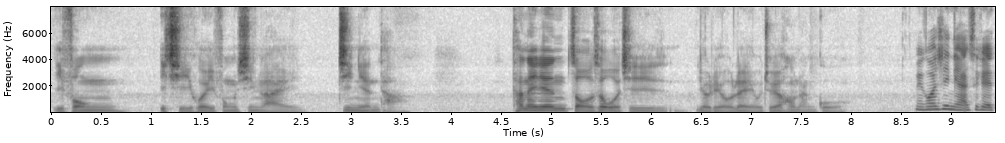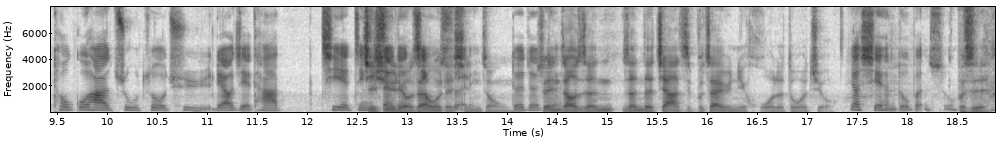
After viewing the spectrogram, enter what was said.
一封一起一会一封信来纪念他。他那天走的时候，我其实有流泪，我觉得好难过。没关系，你还是可以透过他的著作去了解他企业精继续留在我的心中。对对对。所以你知道人人的价值不在于你活了多久，要写很多本书。不是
